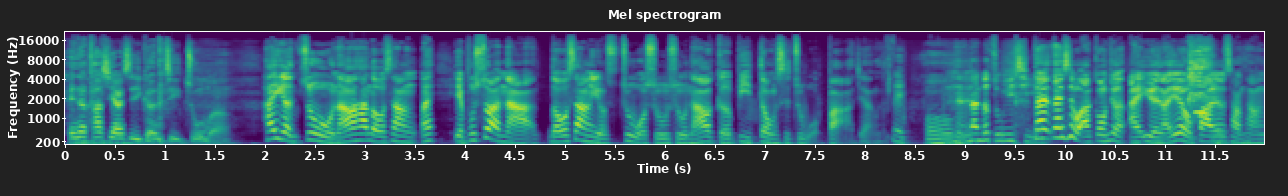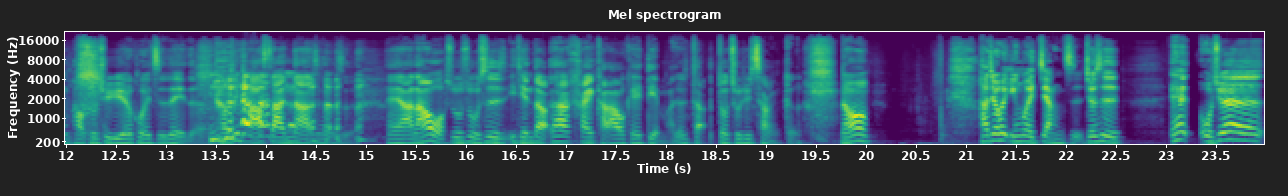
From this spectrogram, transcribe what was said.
哎，那他现在是一个人自己住吗？他一个人住，然后他楼上哎、也不算呐，楼上有住我叔叔，然后隔壁栋是住我爸这样子。哦，那都住一起。但但是我阿公就很哀怨啊，因为我爸就常常跑出去约会之类的，跑去爬山呐、这样子。哎呀，然后我叔叔是一天到他开卡拉 OK 店嘛，就是他都出去唱歌，然后他就会因为这样子，就是哎、我觉得。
